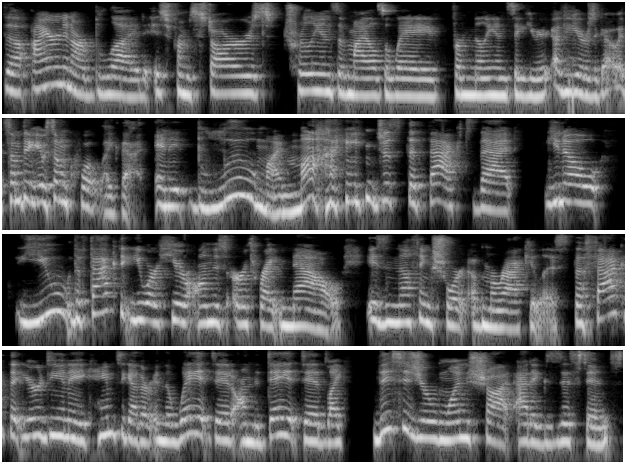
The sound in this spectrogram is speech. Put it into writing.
the iron in our blood is from stars trillions of miles away from millions of, year, of years ago. It's something, it was some quote like that. And it blew my mind just the fact that, you know, you, the fact that you are here on this earth right now is nothing short of miraculous. The fact that your DNA came together in the way it did on the day it did, like this is your one shot at existence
